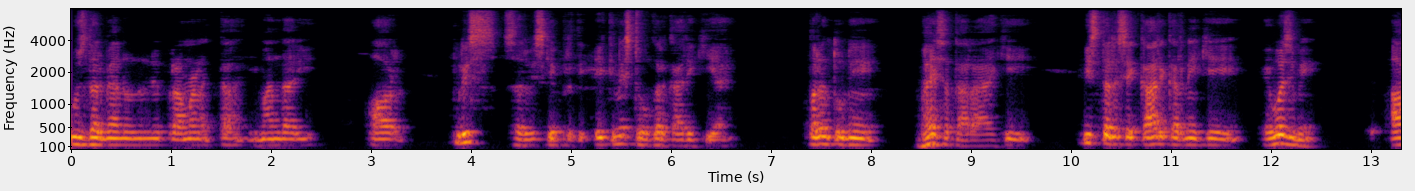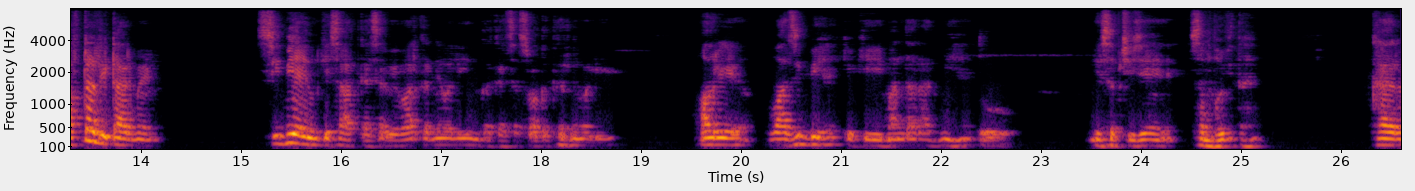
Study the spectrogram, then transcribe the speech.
उस दरमियान उन्होंने प्रामाणिकता, ईमानदारी और पुलिस सर्विस के प्रति एकनिष्ठ होकर कार्य किया है। परंतु उन्हें भय सता रहा है कि इस तरह से कार्य करने के एवज में आफ्टर रिटायरमेंट सीबीआई उनके साथ कैसा व्यवहार करने वाली है, उनका कैसा स्वागत करने वाली है। और ये वाजिब भी है, क्योंकि ईमानदार आदमी है तो ये सब चीज़ें संभवित हैं। खैर,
